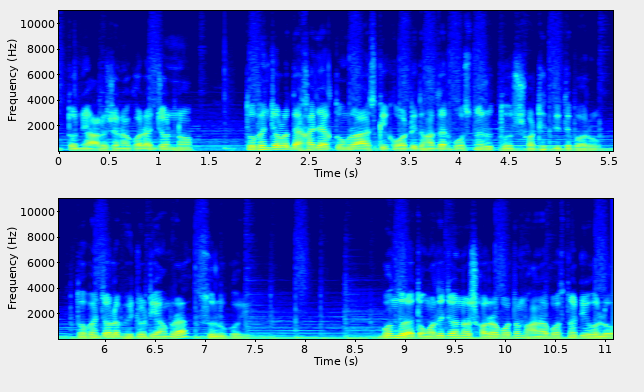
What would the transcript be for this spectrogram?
উত্তর নিয়ে আলোচনা করার জন্য। তবে চলো দেখা যাক তোমরা আজকে কটি ধাঁধার প্রশ্নের উত্তর সঠিক দিতে পারো। তবে চলো ভিডিওটি আমরা শুরু করি। বন্ধুরা, তোমাদের জন্য সর্বপ্রথম ধাঁধা প্রশ্নটি হলো,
